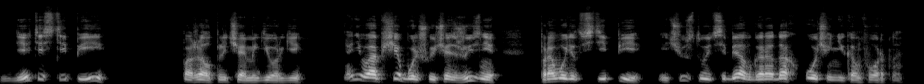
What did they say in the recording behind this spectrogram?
«Дети степи», – пожал плечами Георгий. Они вообще большую часть жизни проводят в степи и чувствуют себя в городах очень некомфортно.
